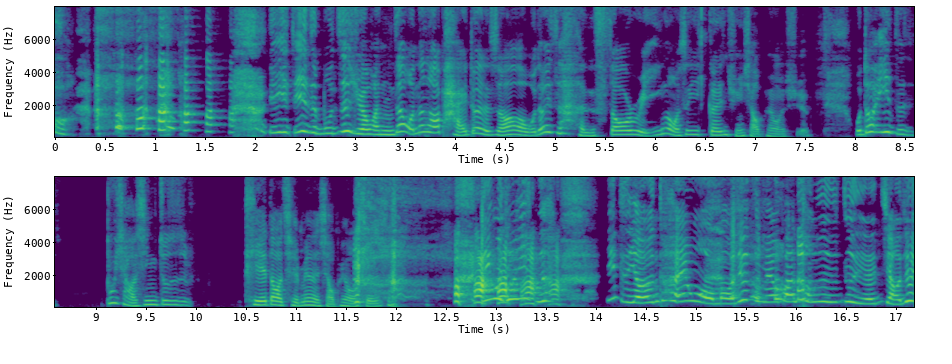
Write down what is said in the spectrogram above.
我？一一直不自觉玩，你知道我那时候排队的时候，我都一直很 sorry，因为我是一跟一群小朋友学，我都一直不小心就是贴到前面的小朋友身上，因为就一直一直有人推我嘛，我就一直没有办法控制自己的脚，就一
